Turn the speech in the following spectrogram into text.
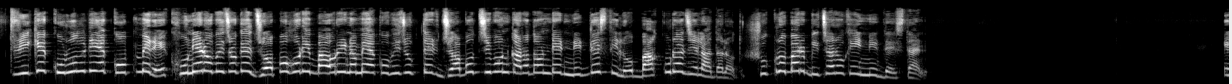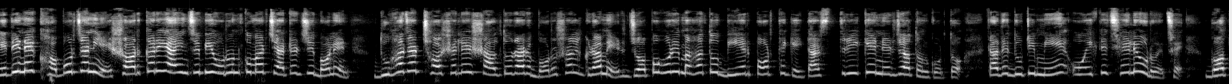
স্ত্রীকে কুরুল দিয়ে কোপ মেরে খুনের অভিযোগে জপহরি বাউরি নামে এক অভিযুক্তের যাবজ্জীবন কারাদণ্ডের নির্দেশ দিল বাঁকুড়া জেলা আদালত। শুক্রবার বিচারক এই নির্দেশ দেন। এদিনে খবর জানিয়ে সরকারি আইনজীবী অরুণ কুমার চ্যাটার্জি বলেন দু সালের সালতোরার বড়শাল গ্রামের জপহরি মাহাতো বিয়ের পর থেকেই তার স্ত্রীকে নির্যাতন করত। তাদের দুটি মেয়ে ও একটি ছেলেও রয়েছে। গত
